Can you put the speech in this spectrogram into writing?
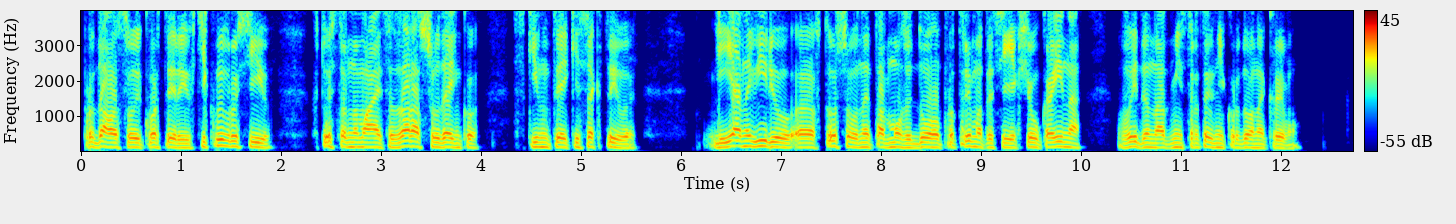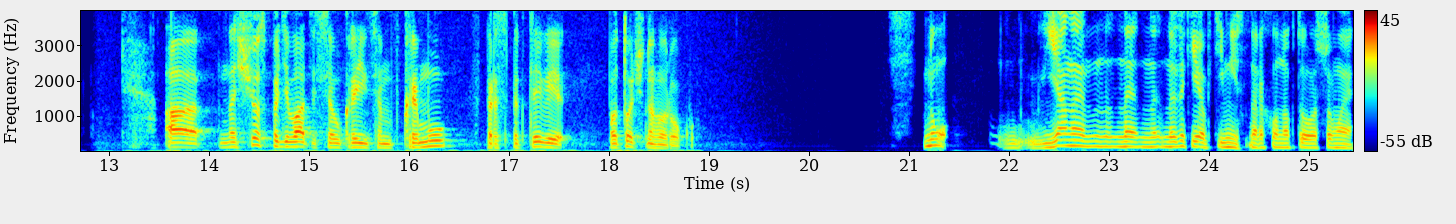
продали свої квартири і втікли в Росію. Хтось там намагається зараз швиденько скинути якісь активи. І я не вірю е, в те, що вони там можуть довго протриматися, якщо Україна вийде на адміністративні кордони Криму. А на що сподіватися українцям в Криму в перспективі поточного року? Ну, я не, не, не, не такий оптиміст на рахунок того, що ми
